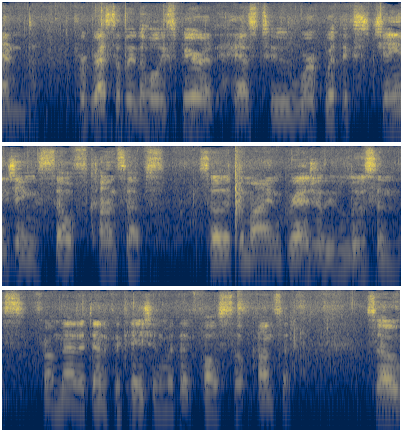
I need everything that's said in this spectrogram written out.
and progressively the Holy Spirit has to work with exchanging self-concepts so that the mind gradually loosens from that identification with that false self-concept. So,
